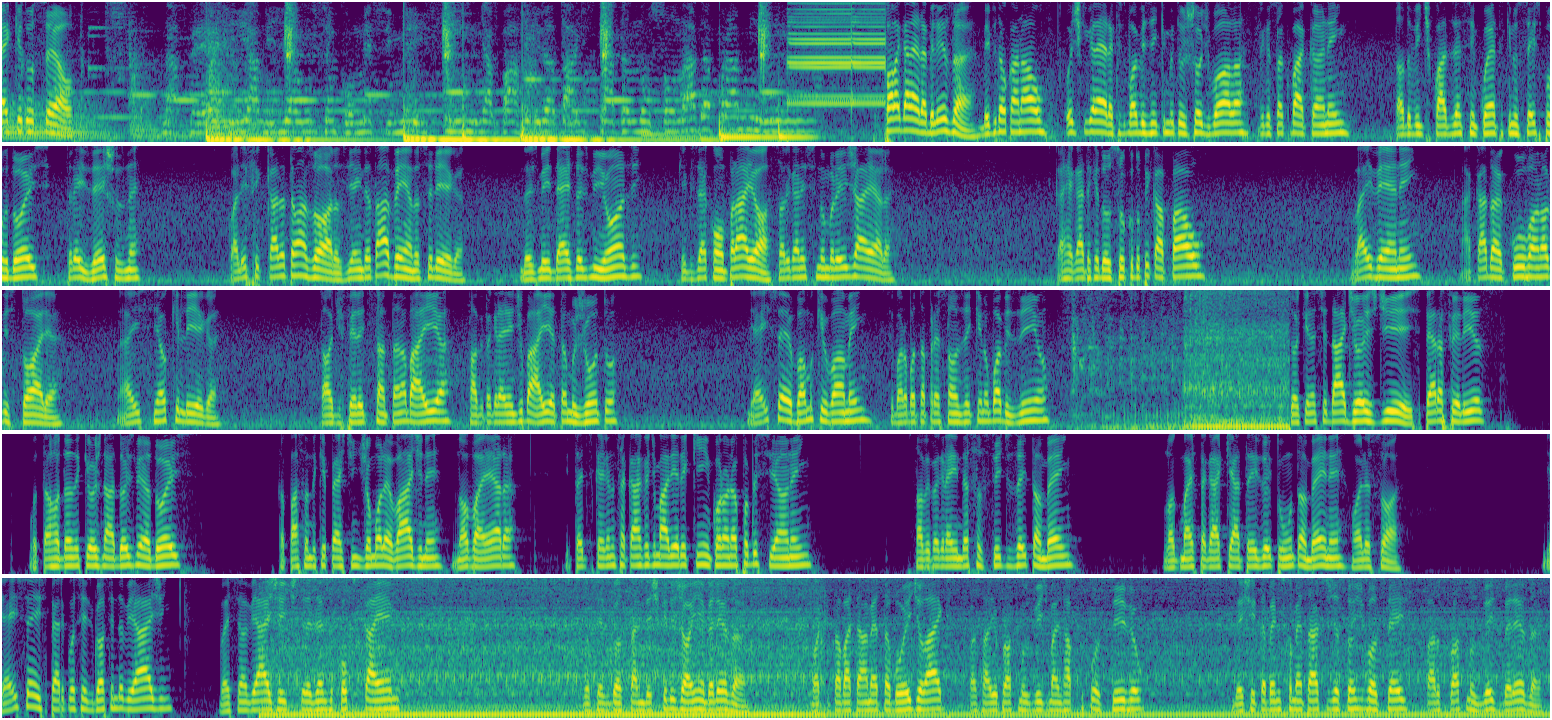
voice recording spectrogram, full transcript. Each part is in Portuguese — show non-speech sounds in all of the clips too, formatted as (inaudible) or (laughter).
Moleque do céu. Nas BR a milhão, sem começo meio fim. As barreiras da estrada não são nada pra mim. Fala galera, beleza? Bem-vindo ao canal. Hoje aqui galera, com esse bobzinho aqui muito show de bola. Se liga só que bacana, hein? Tal do 24250 aqui no 6x2, três eixos, né? Qualificado até umas horas e ainda tá à venda, se liga. 2010, 2011. Quem quiser comprar aí, ó, só ligar nesse número aí já era. Carregado aqui do suco do pica-pau. Vai vendo, hein? A cada curva uma nova história. Aí sim é o que liga. Tal de Feira de Santana, Bahia. Salve pra galerinha de Bahia, tamo junto. E é isso aí, vamos que vamos, hein? Se bora botar pressãozinha aqui no Bobzinho. Estou aqui na cidade hoje de Espera Feliz. Vou estar tá rodando aqui hoje na 262. Tá passando aqui pertinho de Jomolevade, né? Nova Era. E tá descarregando essa carga de madeira aqui em Coronel Fabriciano, hein? Salve pra galerinha dessas sítios aí também. Logo mais pegar aqui a 381 também, né? Olha só. E é isso aí, espero que vocês gostem da viagem. Vai ser uma viagem de 300 e poucos km. Se vocês gostarem, deixa aquele joinha, beleza? Bora tentar bater uma meta boa aí de likes para sair o próximo vídeo mais rápido possível. Deixei também nos comentários sugestões de vocês para os próximos vídeos, beleza?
